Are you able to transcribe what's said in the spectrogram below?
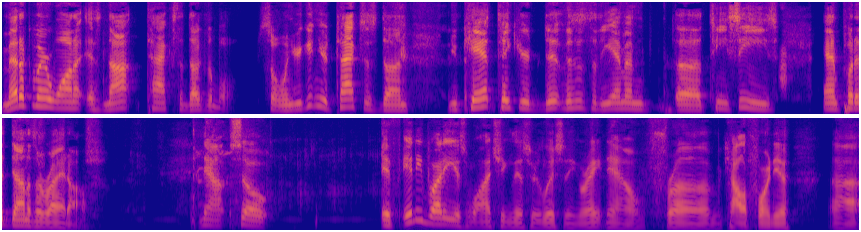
medical marijuana is not tax deductible. So when you're getting your taxes done, you can't take your di- visits to the MMTCs and put it down as a write off. Now, so if anybody is watching this or listening right now from California, uh,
